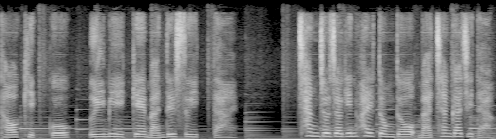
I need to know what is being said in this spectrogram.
더 깊고 의미 있게 만들 수 있다. 창조적인 활동도 마찬가지다.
